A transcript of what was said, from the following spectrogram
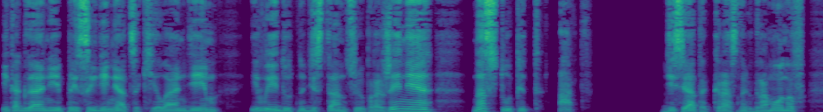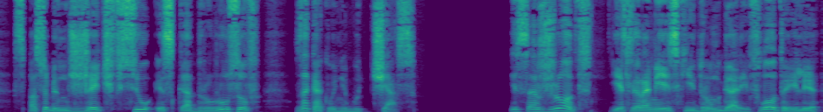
И когда они присоединятся к Хиландиям и выйдут на дистанцию поражения, наступит ад. Десяток красных драмонов способен сжечь всю эскадру русов за какой-нибудь час. И сожжет, если ромейские друнгари флота или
